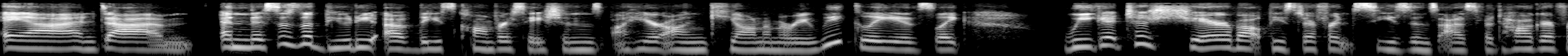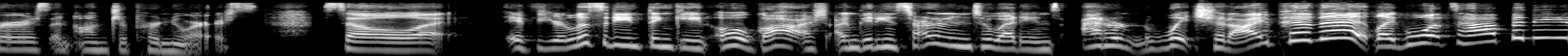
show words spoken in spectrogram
And um, and this is the beauty of these conversations here on Quianna Marie Weekly is like we get to share about these different seasons as photographers and entrepreneurs. So if you're listening thinking, oh gosh, I'm getting started into weddings, I don't know, which should I pivot? Like what's happening?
